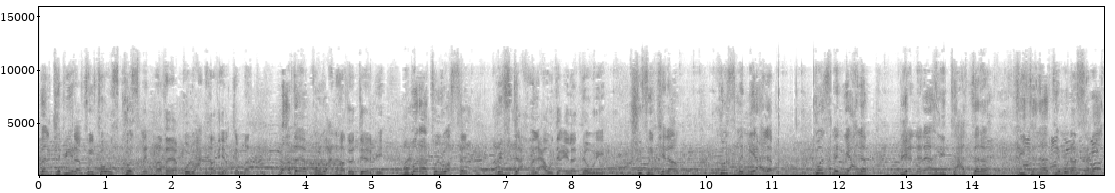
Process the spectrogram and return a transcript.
الرغبة الكبيرة في الفوز. كوزمن ماذا يقول عن هذه القمة؟ ماذا يقول عن هذا الديربي؟ مباراة الوصل مفتاح العودة إلى الدوري. شوف الكلام. كوزمن يعلم كوزمن يعلم بأن الأهلي تعثر في ثلاث مناسبات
